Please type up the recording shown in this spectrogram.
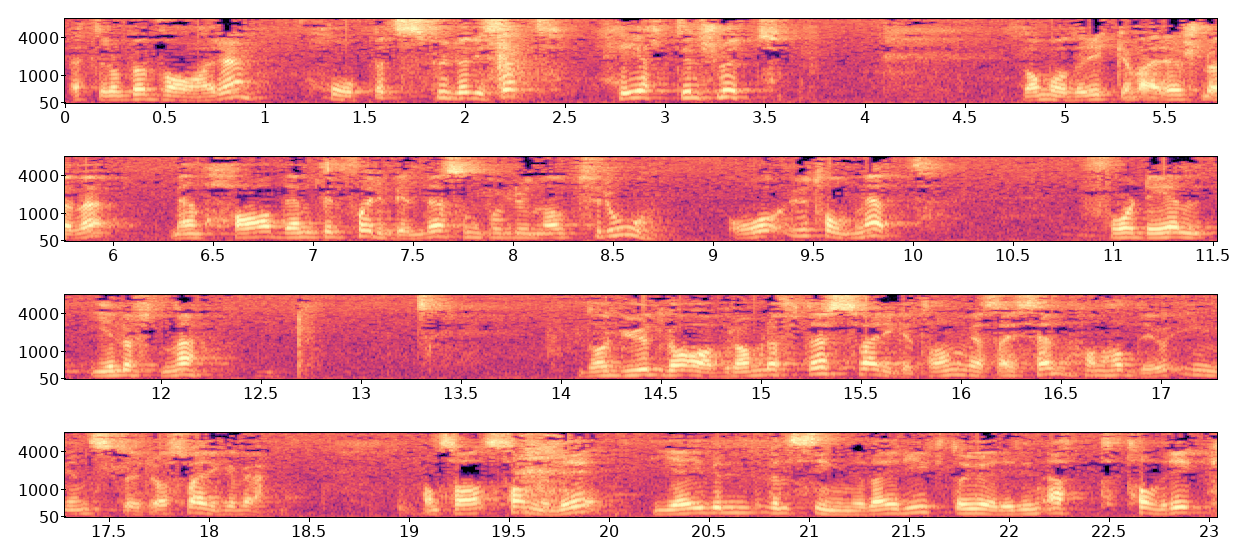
etter å bevare håpets fulle visshet helt til slutt. Da må dere ikke være sløve, men ha dem til forbilde som av tro og utholdenhet får del i løftene. Da Gud ga Abraham løftet, sverget han ved seg selv. Han hadde jo ingen større å sverge ved. Han sa sannelig, jeg vil velsigne deg rikt og gjøre din ett tallrik.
